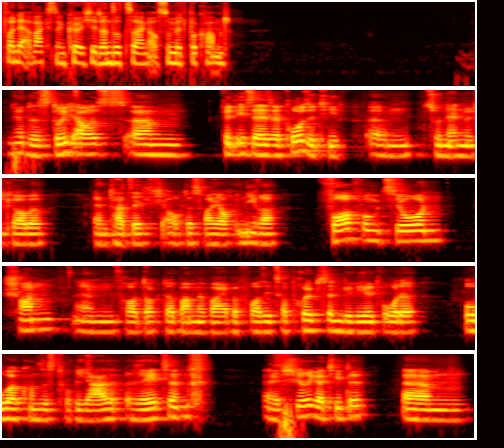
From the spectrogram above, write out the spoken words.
von der Erwachsenenkirche dann sozusagen auch so mitbekommt. Ja, das ist durchaus, ähm, finde ich, sehr, sehr positiv ähm, zu nennen. Ich glaube ähm, tatsächlich auch, das war ja auch in ihrer Vorfunktion schon. Ähm, Frau Dr. Bamme war ja, bevor sie zur Pröbstin gewählt wurde, Oberkonsistorialrätin. äh, schwieriger Titel. Ähm,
